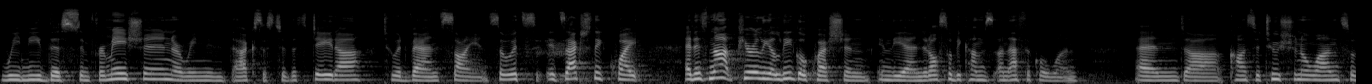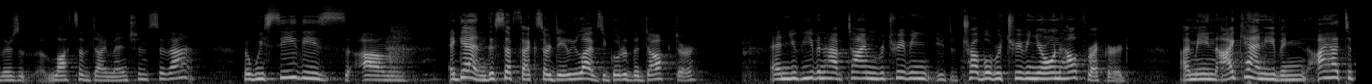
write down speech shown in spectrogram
we need this information or we need access to this data to advance science. So it's, it's actually quite, and it's not purely a legal question in the end, it also becomes an ethical one and uh, constitutional one, so there's lots of dimensions to that. But we see these, um, again, this affects our daily lives. You go to the doctor, and you even have time retrieving, trouble retrieving your own health record. I mean, I can't even, I had to,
